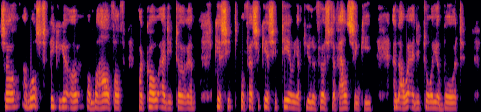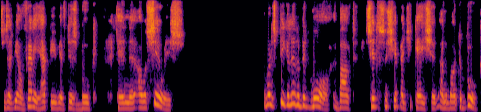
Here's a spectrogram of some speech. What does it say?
So I'm also speaking on, on behalf of my co-editor, um, Kirsi, Professor Kirsi Tirri of the University of Helsinki, and our editorial board, so that we are very happy with this book in uh, our series. I want to speak a little bit more about citizenship education and about the book.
